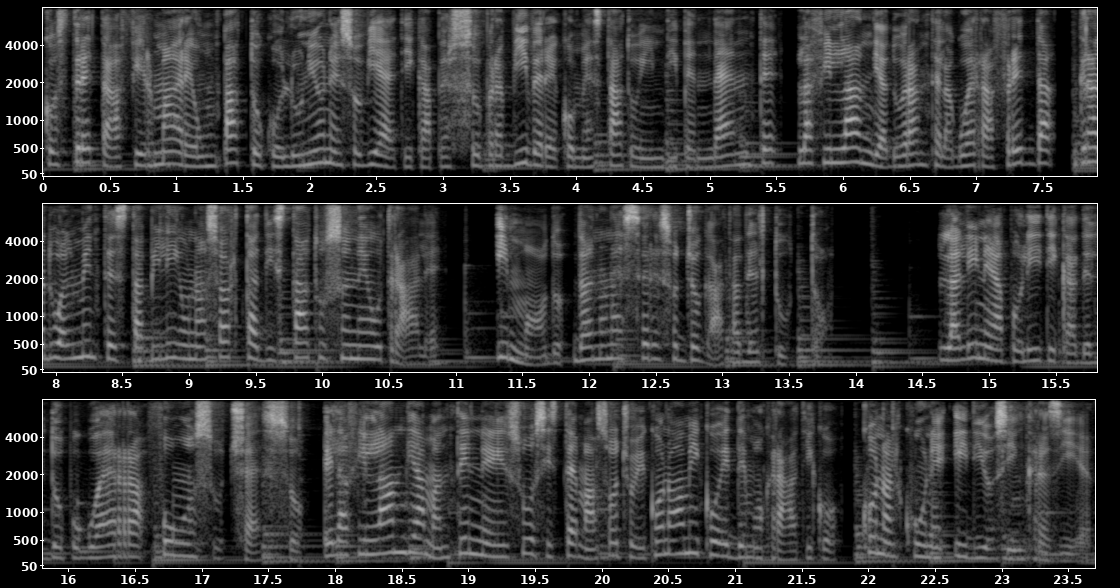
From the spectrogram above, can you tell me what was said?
Costretta a firmare un patto con l'Unione Sovietica per sopravvivere come Stato indipendente, la Finlandia durante la guerra fredda gradualmente stabilì una sorta di status neutrale in modo da non essere soggiogata del tutto. La linea politica del dopoguerra fu un successo e la Finlandia mantenne il suo sistema socio-economico e democratico, con alcune idiosincrasie.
